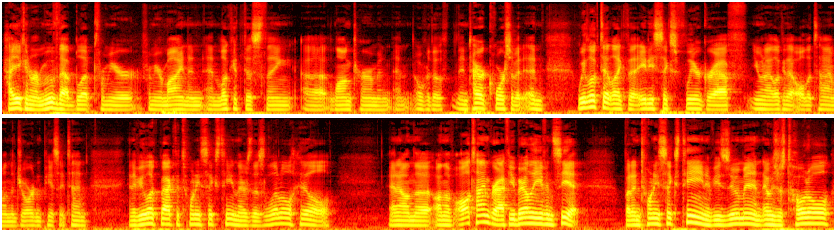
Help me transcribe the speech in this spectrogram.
how you can remove that blip from your from your mind and, and look at this thing uh, long term and, and over the, the entire course of it. And we looked at like the 86 Fleer graph. You and I look at that all the time on the Jordan PSA 10. And if you look back to 2016, there's this little hill, and on the on the all time graph, you barely even see it. But in 2016, if you zoom in, it was just total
